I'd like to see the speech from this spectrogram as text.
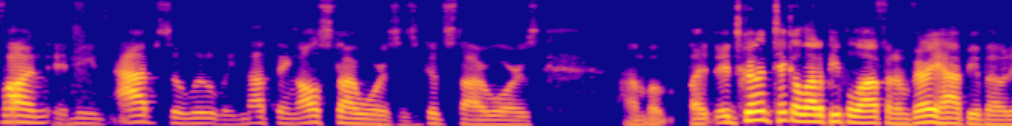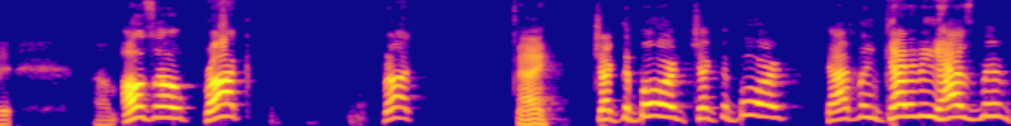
fun. It means absolutely nothing. All Star Wars is good Star Wars. Um, but but it's going to take a lot of people off, and I'm very happy about it. Um, also, Brock, Brock, Hi. check the board. Check the board. Kathleen Kennedy has been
